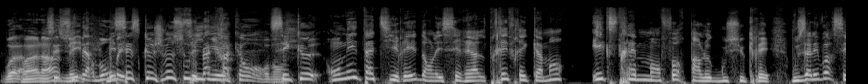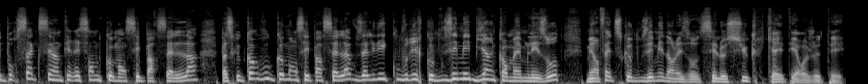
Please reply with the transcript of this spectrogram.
Voilà. Voilà. C'est mais, super bon, mais mais, c'est ce que je veux c'est pas souligner. craquant en revanche. C'est que on est attiré dans les céréales très fréquemment extrêmement fort par le goût sucré. Vous allez voir, c'est pour ça que c'est intéressant de commencer par celle-là, parce que quand vous commencez par celle-là, vous allez découvrir que vous aimez bien quand même les autres, mais en fait, ce que vous aimez dans les autres, c'est le sucre qui a été rejeté.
